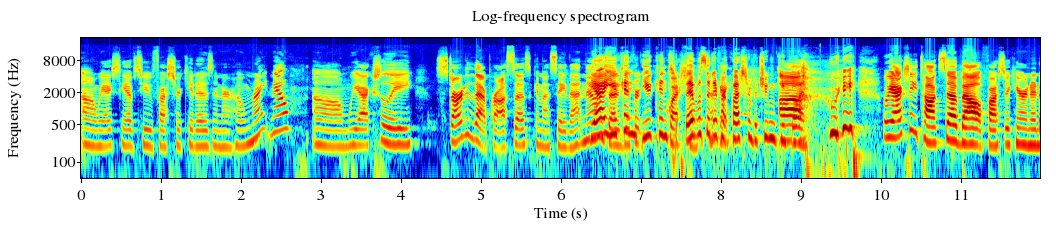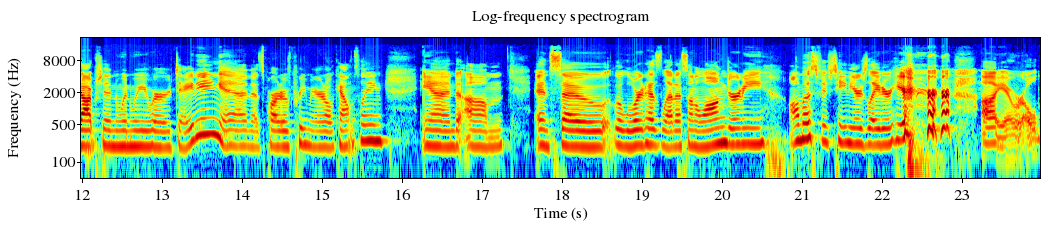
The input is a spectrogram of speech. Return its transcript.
Uh, we actually have two foster kiddos in our home right now. Um, we actually started that process. Can I say that now? yeah, that you can. You can. question? It was a different Okay. question, but you can keep Uh, going. we we actually talked about foster care and adoption when we were dating, and as part of premarital counseling, and um, and so the Lord has led us on a long journey. Almost 15 years later, here, uh, yeah, we're old.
